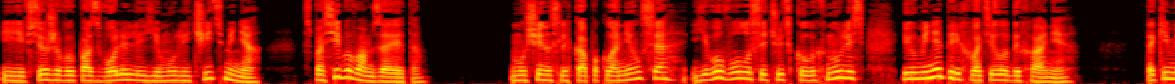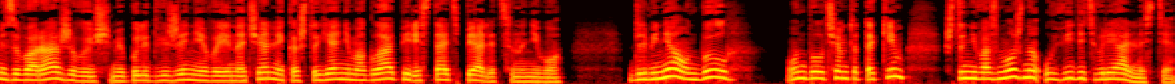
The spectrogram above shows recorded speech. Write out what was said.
И все же вы позволили ему лечить меня. Спасибо вам за это. Мужчина слегка поклонился, его волосы чуть колыхнулись, и у меня перехватило дыхание. Такими завораживающими были движения военачальника, что я не могла перестать пялиться на него. Для меня он был... он был чем-то таким, что невозможно увидеть в реальности.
